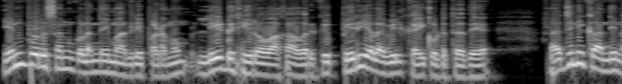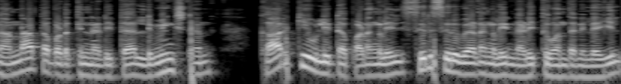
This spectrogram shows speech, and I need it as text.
என் புருஷன் குழந்தை மாதிரி படமும் லீடு ஹீரோவாக அவருக்கு பெரிய அளவில் கை கொடுத்தது. ரஜினிகாந்தின் அண்ணாத்த படத்தில் நடித்த லிவிங்ஸ்டன் கார்கி உள்ளிட்ட படங்களில் சிறு சிறு வேடங்களில் நடித்து வந்த நிலையில்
